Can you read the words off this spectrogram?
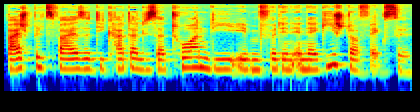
Beispielsweise die Katalysatoren, die eben für den Energiestoffwechsel,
